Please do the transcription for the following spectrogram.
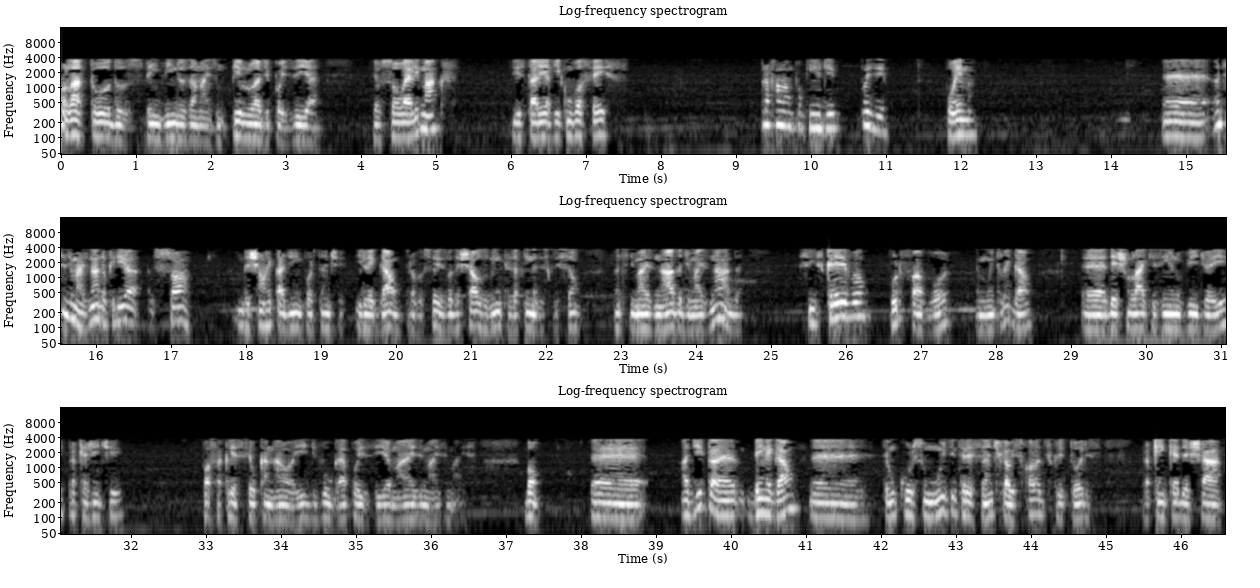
Olá a todos, bem-vindos a mais um Pílula de Poesia. Eu sou o Eli Max e estarei aqui com vocês para falar um pouquinho de poesia, poema. É, antes de mais nada, eu queria só deixar um recadinho importante e legal para vocês. Vou deixar os links aqui na descrição. Antes de mais nada, de mais nada, se inscrevam, por favor, é muito legal é, deixa um likezinho no vídeo aí para que a gente possa crescer o canal aí, divulgar poesia mais e mais e mais. Bom, é, a dica é bem legal, é, tem um curso muito interessante que é o Escola de Escritores, para quem quer deixar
